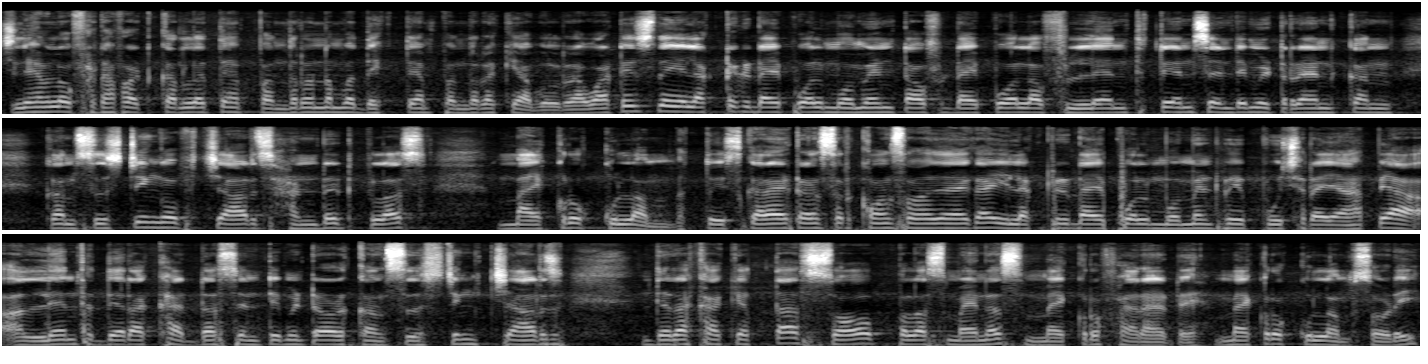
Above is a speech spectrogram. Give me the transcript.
चलिए हम लोग फटाफट कर लेते हैं। पंद्रह नंबर देखते हैं। पंद्रह क्या बोल रहा है? What is the electric dipole moment of dipole of length ten centimetre and consisting of charge hundred plus microcoulomb तो इसका राइट आंसर कौन सा हो जाएगा? इलेक्ट्रिक डाइपोल मोमेंट भी पूछ रहा है यहाँ पे। लेंथ दे रखा है दस सेंटीमीटर और कंसिस्टिंग चार्ज दे रखा कितना? सौ plus minus microfarad microcoulomb sorry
